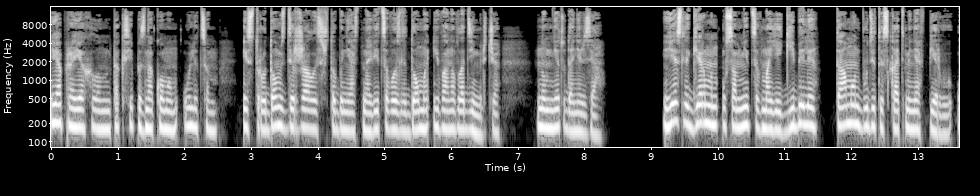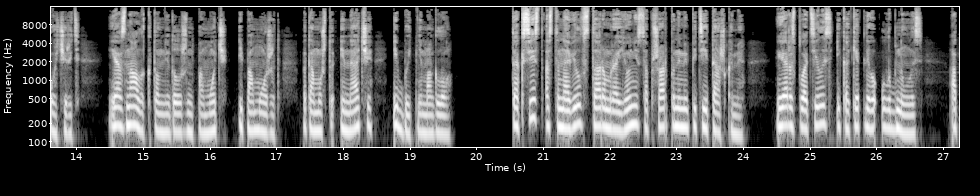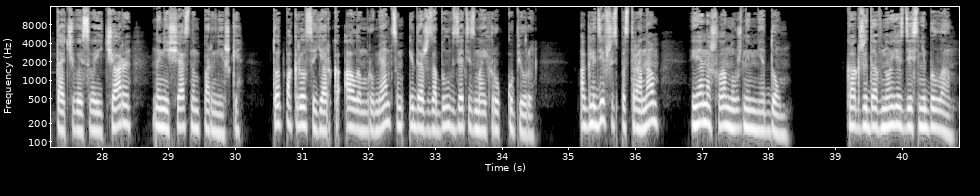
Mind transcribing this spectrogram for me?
Я проехала на такси по знакомым улицам и с трудом сдержалась, чтобы не остановиться возле дома Ивана Владимировича, но мне туда нельзя. Если Герман усомнится в моей гибели, там он будет искать меня в первую очередь. Я знала, кто мне должен помочь и поможет, потому что иначе и быть не могло. Таксист остановил в старом районе с обшарпанными пятиэтажками. Я расплатилась и кокетливо улыбнулась, оттачивая свои чары на несчастном парнишке. Тот покрылся ярко-алым румянцем и даже забыл взять из моих рук купюры. Оглядевшись по сторонам, я нашла нужный мне дом. Как же давно я здесь не была,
